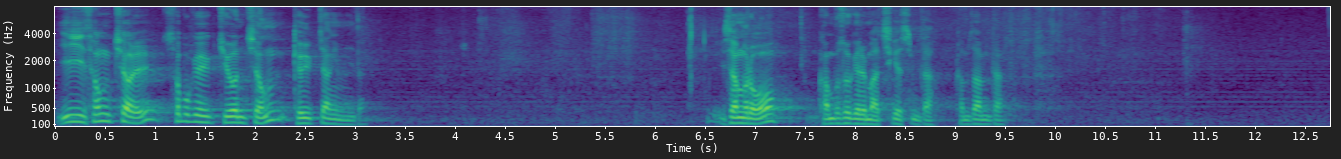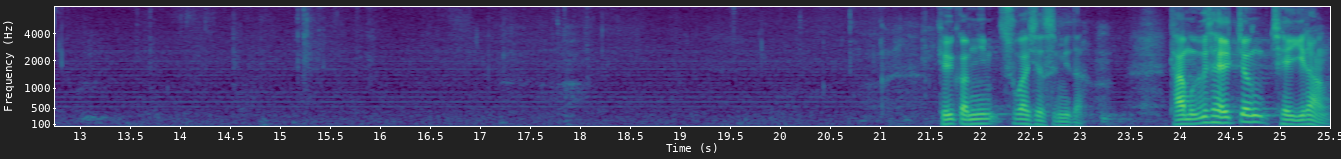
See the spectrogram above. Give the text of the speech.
이성철 서부교육지원청 교육장입니다. 이상으로 간부 소개를 마치겠습니다. 감사합니다. 교육감님 수고하셨습니다. 다음 의사일정 제1항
